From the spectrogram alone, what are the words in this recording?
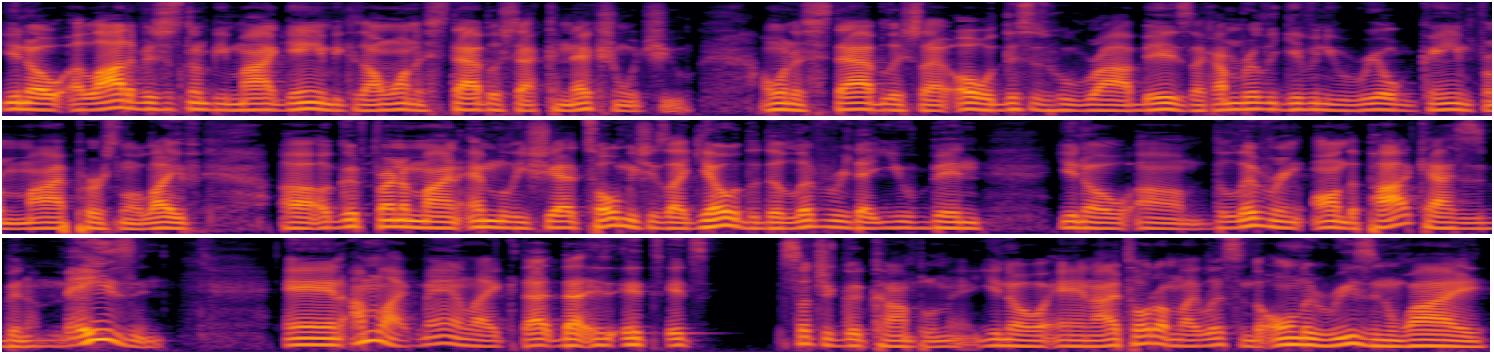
you know a lot of it's just going to be my game because i want to establish that connection with you. I want to establish like oh this is who rob is. Like i'm really giving you real game from my personal life. Uh, a good friend of mine emily she had told me she's like yo the delivery that you've been you know um, delivering on the podcast has been amazing. And i'm like man like that that it's it's such a good compliment you know? And i told her i'm like listen the only reason why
